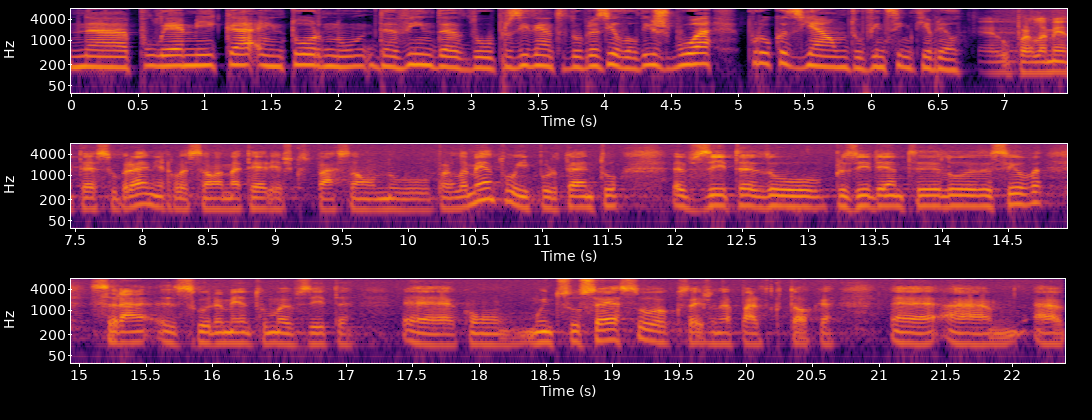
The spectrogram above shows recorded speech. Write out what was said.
na polémica em torno da vinda do presidente do Brasil a Lisboa por ocasião do 25 de abril. O Parlamento é soberano em relação a matérias que se passam no Parlamento e, portanto, a visita do presidente Lula da Silva será eh, seguramente uma visita eh, com muito sucesso, ou que seja na parte que toca eh, à, à,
